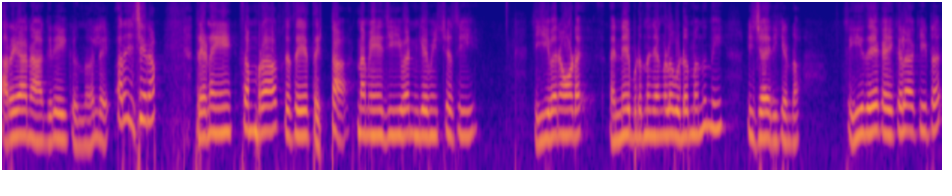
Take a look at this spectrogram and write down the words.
അറിയാൻ ആഗ്രഹിക്കുന്നു അല്ലേ? അറിയിച്ചു തരാം. രണയെ സംപ്രാപ്തത്തെ തിട്ട നമേ ജീവൻ ഗമിഷ്യസി. ജീവനോടെ എന്നെ ഇവിടുന്ന് ഞങ്ങൾ വിടുമെന്ന് നീ വിചാരിക്കേണ്ട. സീതയെ കൈക്കലാക്കിയിട്ട്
